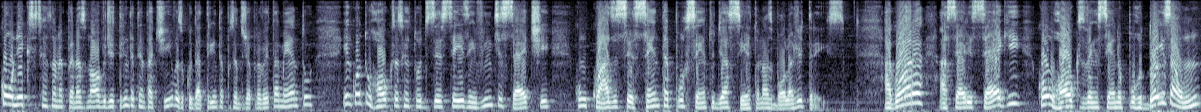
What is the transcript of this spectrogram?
com o Knicks acertando apenas 9 de 30 tentativas, o que dá 30% de aproveitamento, enquanto o Hawks acertou 16 em 27, com quase 60% de acerto nas bolas de 3. Agora, a série segue com o Hawks vencendo por 2 a 1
